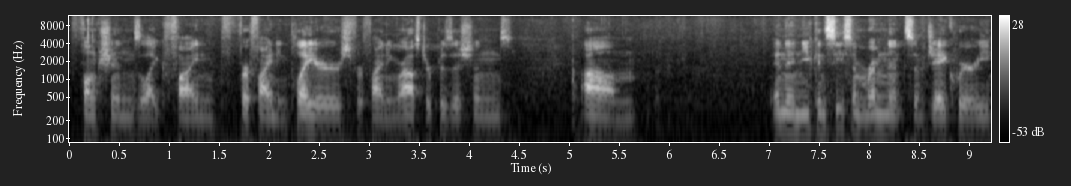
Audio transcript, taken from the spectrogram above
functions like find for finding players, for finding roster positions. Um, and then you can see some remnants of jQuery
